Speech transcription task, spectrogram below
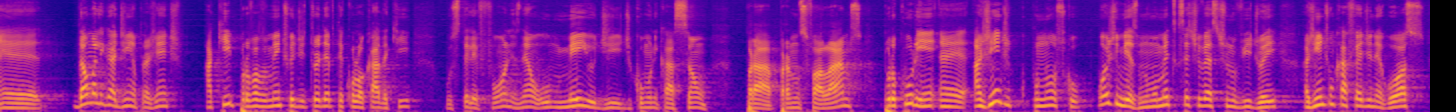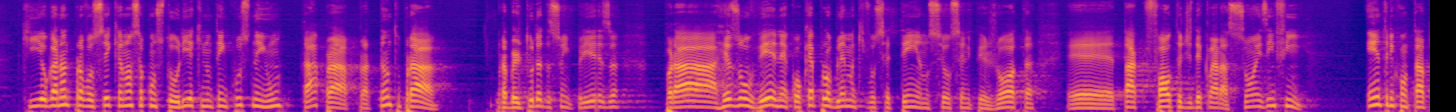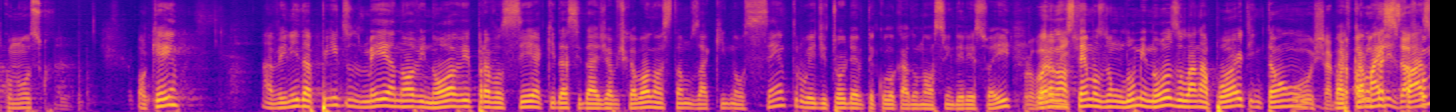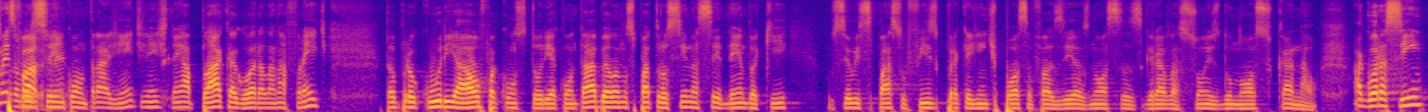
é, dá uma ligadinha pra gente. Aqui, provavelmente, o editor deve ter colocado aqui os telefones, né, o meio de, de comunicação para nos falarmos. Procure, é, agende conosco hoje mesmo, no momento que você estiver assistindo o vídeo aí, agende um café de negócio, que eu garanto para você que a nossa consultoria, que não tem custo nenhum, tá? Pra, pra, tanto para abertura da sua empresa, para resolver né, qualquer problema que você tenha no seu CNPJ, é, tá com falta de declarações, enfim, entre em contato conosco. Ok? Avenida Pintos 699 para você aqui da cidade de Jabuticabal. Nós estamos aqui no centro. O editor deve ter colocado o nosso endereço aí. Agora nós temos um luminoso lá na porta, então Poxa, vai agora ficar mais fácil para você né? encontrar a gente. A gente tem a placa agora lá na frente. Então procure a Alfa Consultoria Contábil. Ela nos patrocina cedendo aqui o seu espaço físico para que a gente possa fazer as nossas gravações do nosso canal. Agora sim,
